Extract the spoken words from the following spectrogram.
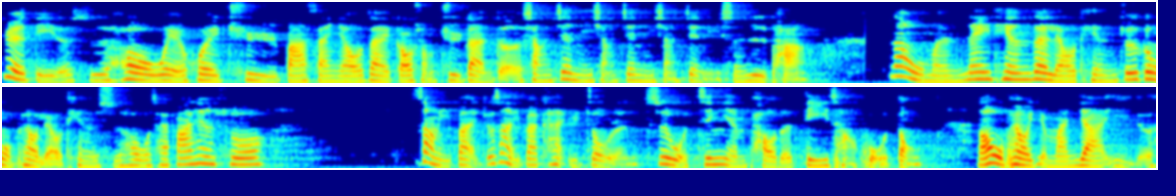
月底的时候，我也会去八三幺在高雄巨蛋的“想见你想见你想见你”生日趴。那我们那一天在聊天，就是跟我朋友聊天的时候，我才发现说，上礼拜就上礼拜看宇宙人是我今年跑的第一场活动。然后我朋友也蛮讶异的，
